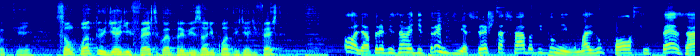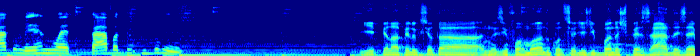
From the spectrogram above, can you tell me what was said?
Ok. São quantos dias de festa? Qual é a previsão de quantos dias de festa? Olha, a previsão é de três dias, sexta, sábado e domingo. Mas o forte, o pesado mesmo é sábado e domingo. E pela, pelo que o senhor está nos informando, quando o senhor diz de bandas pesadas, é,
